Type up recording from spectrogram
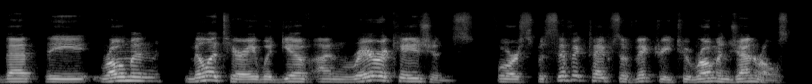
that the Roman military would give on rare occasions for specific types of victory to Roman generals,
